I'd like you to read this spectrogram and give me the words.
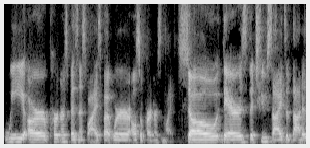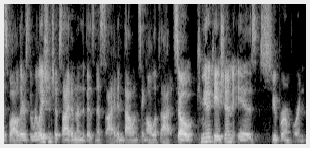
we are partners business wise, but we're also partners in life. So there's the two sides of that as well there's the relationship side and then the business side and balancing all of that. So communication is super important.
